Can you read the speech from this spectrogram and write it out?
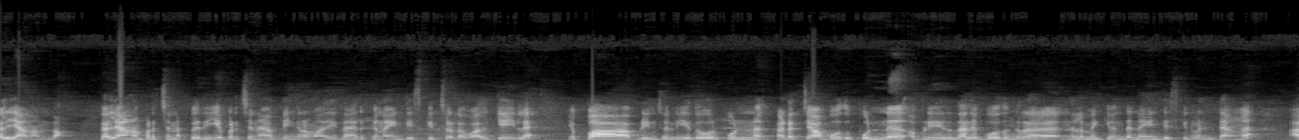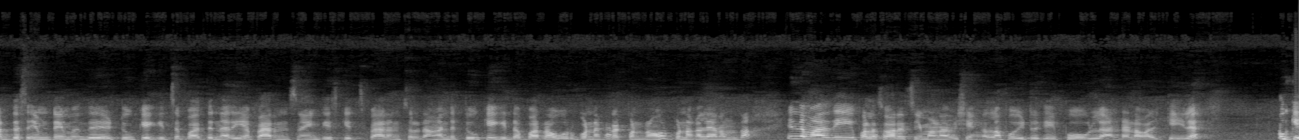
கல்யாணம் தான். கல்யாணம் பிரச்சனை பெரிய பிரச்சனை அப்படிங்கிற மாதிரி தான் இருக்குது நைன்டிஸ் கிட்ஸோட வாழ்க்கையில். எப்பா அப்படின்னு சொல்லி ஏதோ ஒரு பொண்ணு கிடச்சா போதும் பொண்ணு அப்படின்னு இருந்தாலே போதுங்கிற நிலைமைக்கு வந்து நைன்டிஸ் கிட் வந்துட்டாங்க. அட் த சேம் டைம் வந்து டூ கே கிட்ஸை பார்த்து நிறைய பேரண்ட்ஸ் நைன்டிஸ் கிட்ஸ் பேரண்ட்ஸ் சொல்கிறாங்க அந்த டூ கே கிட்ட படுறா ஒரு பொண்ணை கரெக்ட் பண்ணுறான் ஒரு பொண்ணை கல்யாணம் தான் இந்த மாதிரி பல சுவாரஸ்யமான விஷயங்கள்லாம் போயிட்டுருக்கு இப்போது உள்ள அன்றாட வாழ்க்கையில். ஓகே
